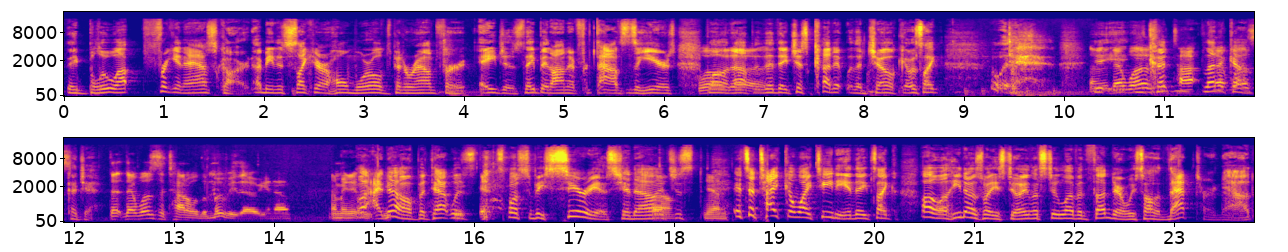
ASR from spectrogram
they blew up friggin' Asgard. I mean, it's like your home world's been around for ages. They've been on it for thousands of years, well, blow it uh, up, and then they just cut it with a joke. It was like, uh, that was you couldn't let it go, was, could you? That, that was the title of the movie, though. You know. I mean, it, well, I know, but that was it's supposed to be serious, you know. Well, it's just yeah. it's a Taika Waititi, and it's like, oh well, he knows what he's doing. Let's do Love and Thunder. We saw that that turned out.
